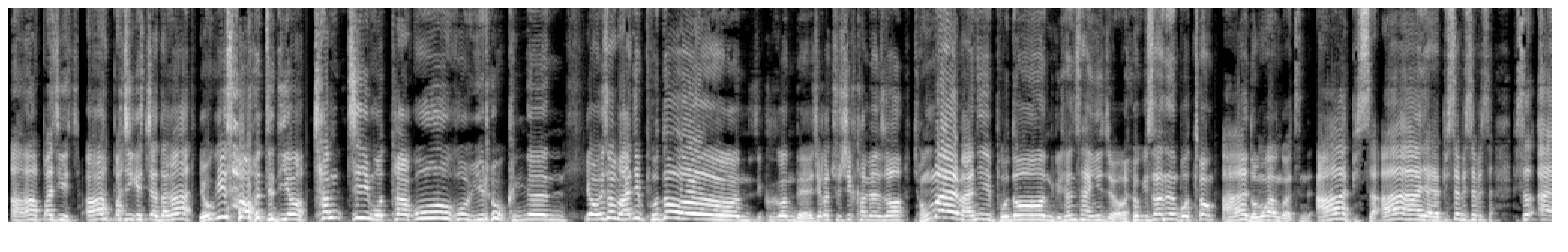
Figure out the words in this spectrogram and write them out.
아 빠지겠지, 아 빠지겠지 하다가 여기서 드디어 참지 못하고 그 위로 긁는 여기서 많이 보던 그건데. 제가 주식하면서 정말 많이 보던 그 현상이죠. 여기서는 보통 아 넘어간 것 같은데. 아 비싸, 아 야 야, 비싸 비싸 비싸. 비싸, 아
